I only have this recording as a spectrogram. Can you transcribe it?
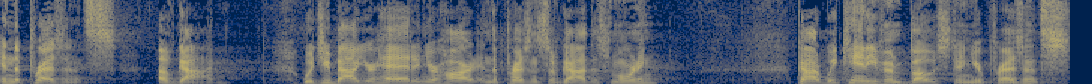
in the presence of God. Would you bow your head and your heart in the presence of God this morning? God, we can't even boast in your presence.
